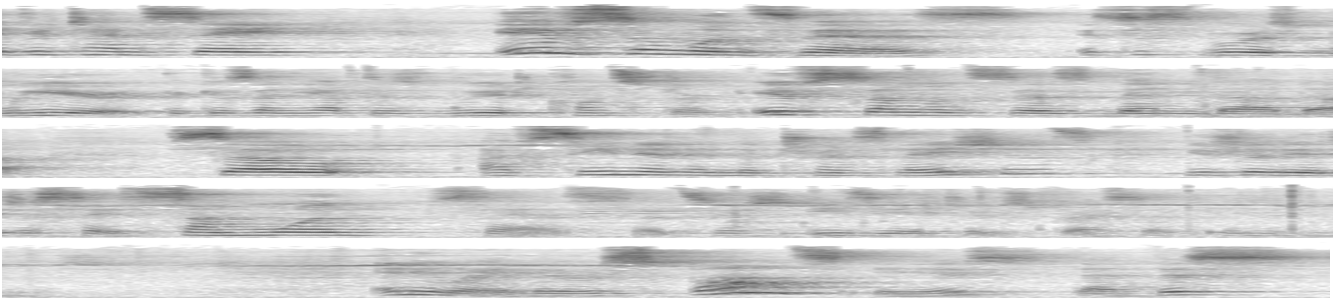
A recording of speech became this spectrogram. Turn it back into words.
every time say, if someone says, it's just it's weird, because then you have this weird construct. If someone says, then da da. So I've seen it in the translations. Usually they just say, someone says. It's just easier to express it in English. Anyway, the response is that this,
